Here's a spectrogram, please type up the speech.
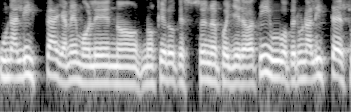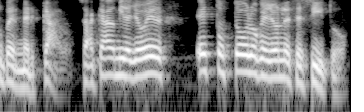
una lista, llamémosle, no, no quiero que suene peyorativo, pero una lista de supermercados. O sea, acá, mira, yo veo, esto es todo lo que yo necesito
